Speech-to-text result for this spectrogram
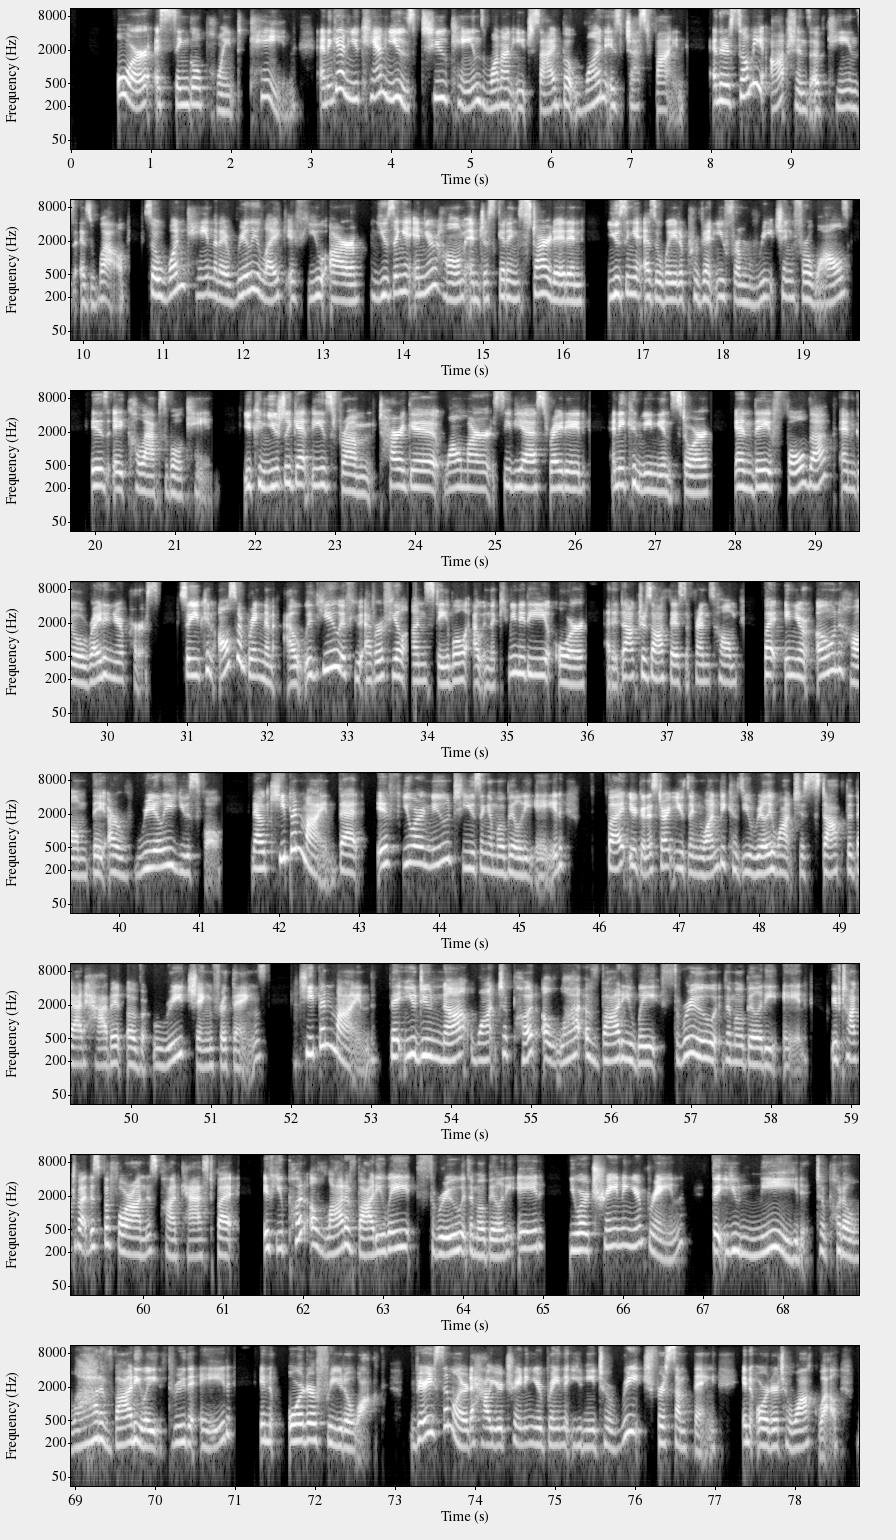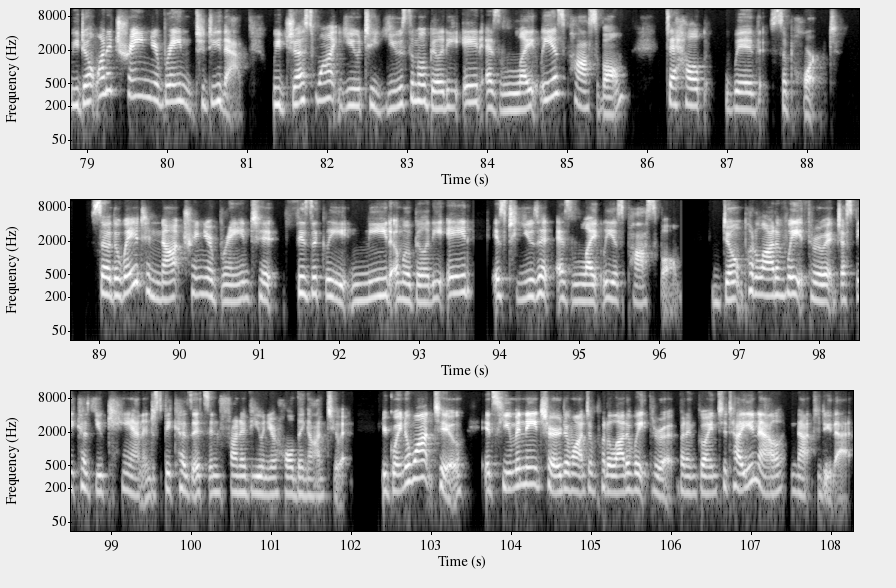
or a single point cane. And again, you can use two canes, one on each side, but one is just fine. And there's so many options of canes as well. So, one cane that I really like if you are using it in your home and just getting started and using it as a way to prevent you from reaching for walls is a collapsible cane. You can usually get these from Target, Walmart, CVS, Rite Aid, any convenience store and they fold up and go right in your purse. So you can also bring them out with you if you ever feel unstable out in the community or at a doctor's office, a friend's home. But in your own home, they are really useful. Now, keep in mind that if you are new to using a mobility aid, but you're going to start using one because you really want to stop the bad habit of reaching for things, keep in mind that you do not want to put a lot of body weight through the mobility aid. We've talked about this before on this podcast, but if you put a lot of body weight through the mobility aid, you are training your brain that you need to put a lot of body weight through the aid in order for you to walk very similar to how you're training your brain that you need to reach for something in order to walk well. We don't want to train your brain to do that. We just want you to use the mobility aid as lightly as possible to help with support. So, the way to not train your brain to physically need a mobility aid is to use it as lightly as possible. Don't put a lot of weight through it just because you can and just because it's in front of you and you're holding on to it. You're going to want to. It's human nature to want to put a lot of weight through it, but I'm going to tell you now not to do that.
